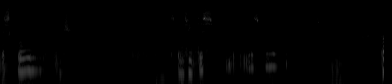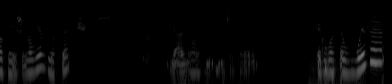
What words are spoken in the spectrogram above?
Let's go and take this. Okay, so now we have the bench. Yeah, I know how to use some points. It was a wither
